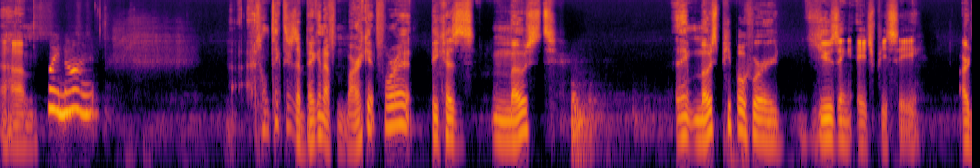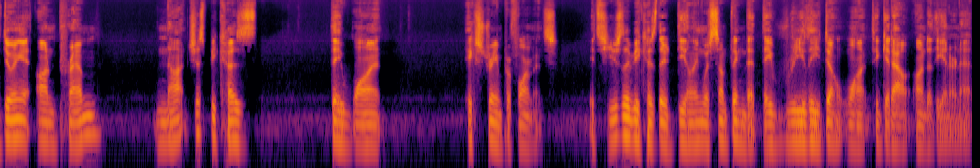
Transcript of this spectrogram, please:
Um, Why not? I don't think there's a big enough market for it because most I think most people who are using HPC are doing it on prem, not just because they want extreme performance. It's usually because they're dealing with something that they really don't want to get out onto the internet.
